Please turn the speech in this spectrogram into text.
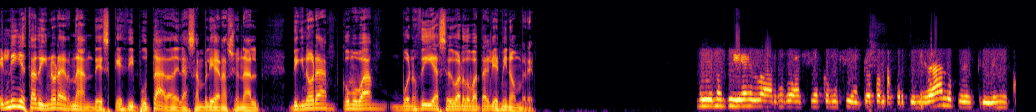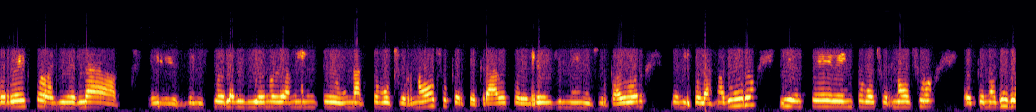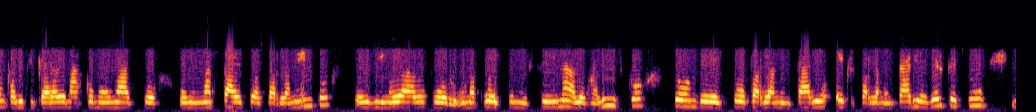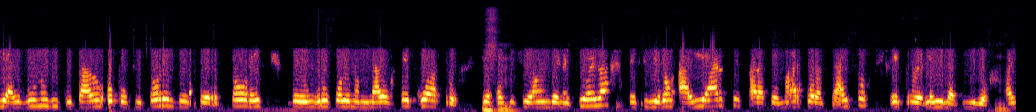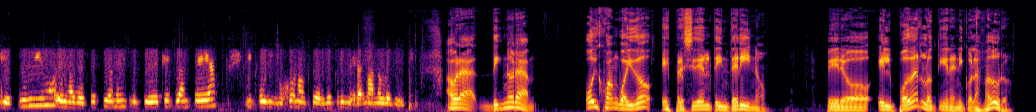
En línea está Dignora Hernández, que es diputada de la Asamblea Nacional. Dignora, ¿cómo va? Buenos días, Eduardo Bataglia es mi nombre. Muy buenos días, Eduardo. Gracias, como siempre, por la oportunidad. Lo que describen es correcto. Ayer la eh, Venezuela vivió nuevamente un acto bochornoso perpetrado por el régimen usurpador de Nicolás Maduro y este evento bochornoso eh, que no dudo en calificar además como un acto, un asalto al Parlamento, vino dado por una puesta en escena a los Jalisco, donde estos parlamentarios, ex parlamentarios del PSUV y algunos diputados opositores desertores de un grupo denominado G4 de oposición en Venezuela decidieron aliarse para tomar por asalto el poder legislativo. Allí estuvimos en las dos inclusive que plantea y pudimos conocer de primera mano los hechos. Ahora, Dignora, Hoy Juan Guaidó es presidente interino, pero el poder lo tiene Nicolás Maduro.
